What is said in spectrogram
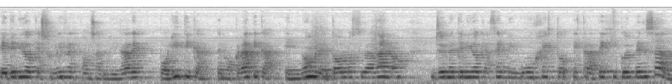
he tenido que asumir responsabilidades políticas, democráticas, en nombre de todos los ciudadanos, yo no he tenido que hacer ningún gesto estratégico y pensado.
